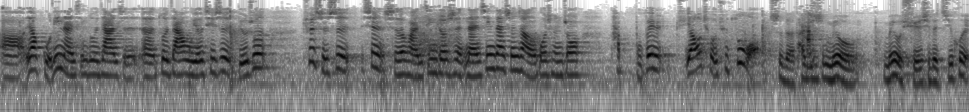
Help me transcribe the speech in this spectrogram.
呃，要鼓励男性做价值呃做家务，尤其是比如说。确实是现实的环境，就是男性在生长的过程中，他不被要求去做。是的，他其实没有没有学习的机会。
